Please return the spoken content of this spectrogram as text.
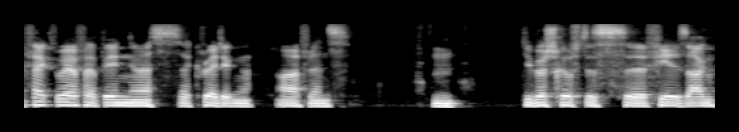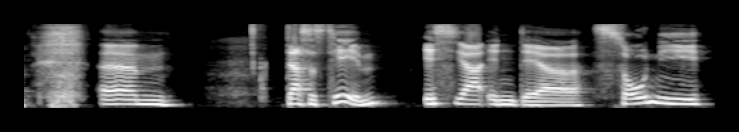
fact, we have been uh, creating our plans. Hm. Die Überschrift ist äh, vielsagend. Ähm, das System ist ja in der Sony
